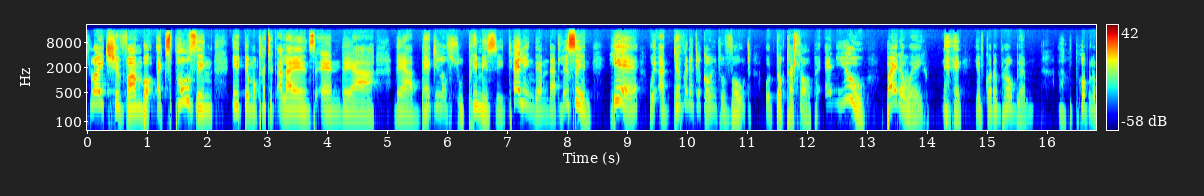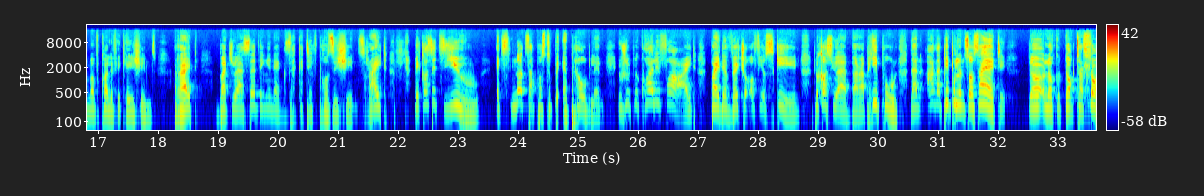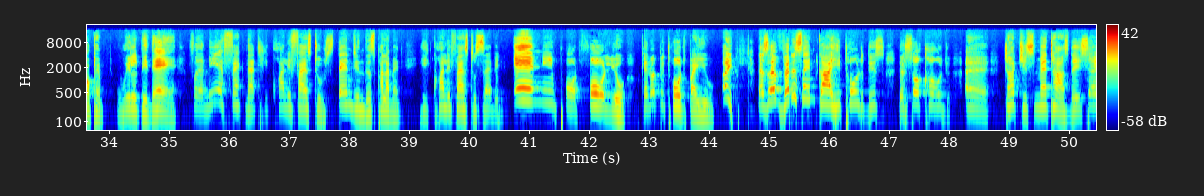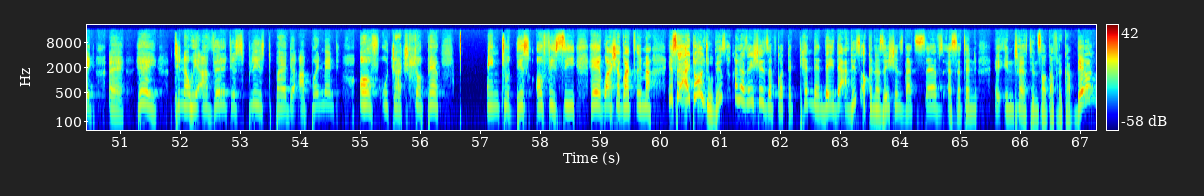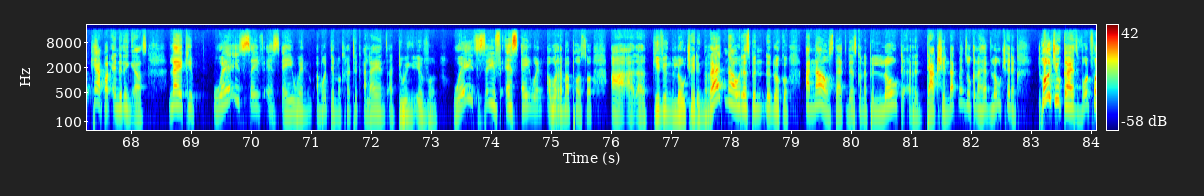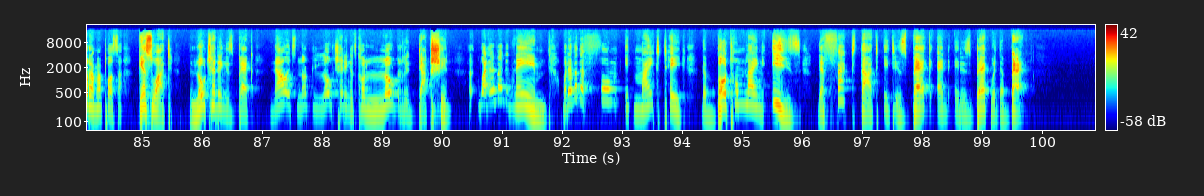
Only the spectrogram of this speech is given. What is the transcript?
Floyd Shivambu exposing a Democratic Alliance and their their battle of supremacy, telling them that listen, here we are definitely going to vote with Dr. Hlophe. And you, by the way, you've got a problem, a problem of qualifications, right? But you are serving in executive positions, right? Because it's you it's not supposed to be a problem. You should be qualified by the virtue of your skin because you are better people than other people in society. Look, Dr. Hlophe will be there for the mere fact that he qualifies to stand in this parliament. He qualifies to serve in any portfolio. Cannot be told by you. Hey, there's a very same guy. He told this the so-called uh, judges matters. They said, uh, "Hey, Tina, we are very displeased by the appointment of Judge Hlophe into this office. Hey, Gwasha Gwachima. You say, I told you, these organizations have got the tendency, they, they are these organizations that serves a certain uh, interest in South Africa. They don't care about anything else. Like, where is Save SA when about Democratic Alliance are doing evil? Where is Save SA when our Ramaphosa are, are, are, giving load shedding? Right now, it has been local announced that there's going to be load reduction. That means we're going to have load shedding. Told you guys, vote for Ramaphosa. Guess what? Load shedding is back. Now it's not load shedding, it's called load reduction. Uh, whatever the name, whatever the form it might take, the bottom line is the fact that it is back and it is back with a bang.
